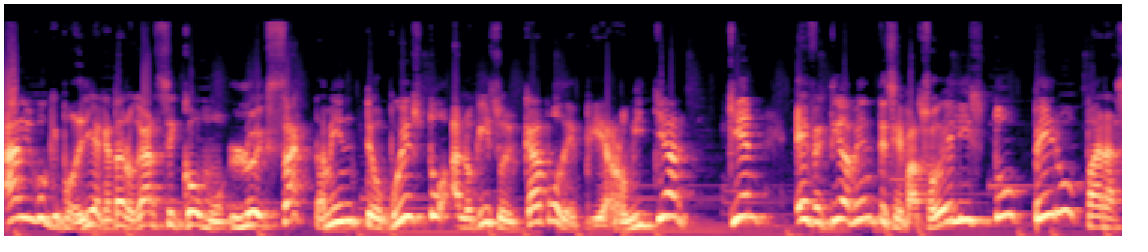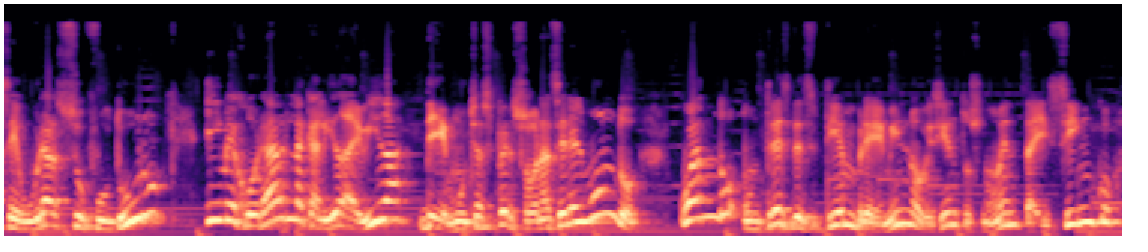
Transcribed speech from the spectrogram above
Algo que podría catalogarse como lo exactamente opuesto a lo que hizo el capo de Pierro Millar, quien efectivamente se pasó de listo, pero para asegurar su futuro y mejorar la calidad de vida de muchas personas en el mundo, cuando un 3 de septiembre de 1995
